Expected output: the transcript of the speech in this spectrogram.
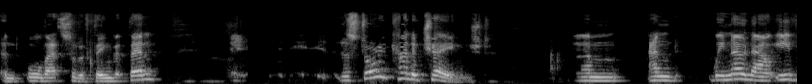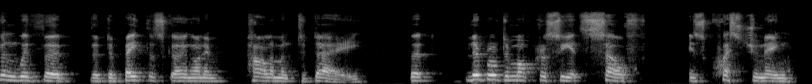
and all that sort of thing. But then the story kind of changed. Um, and we know now, even with the, the debate that's going on in Parliament today, that liberal democracy itself is questioning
